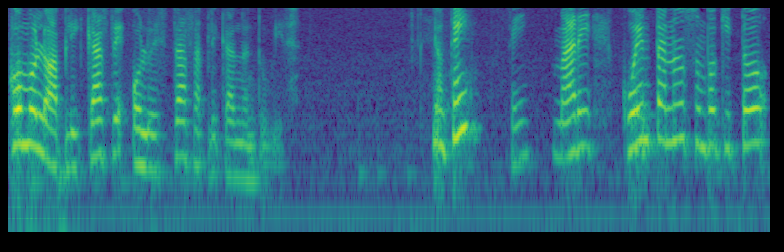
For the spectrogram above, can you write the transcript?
cómo lo aplicaste o lo estás aplicando en tu vida. Ok. Sí. Mari, cuéntanos un poquito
